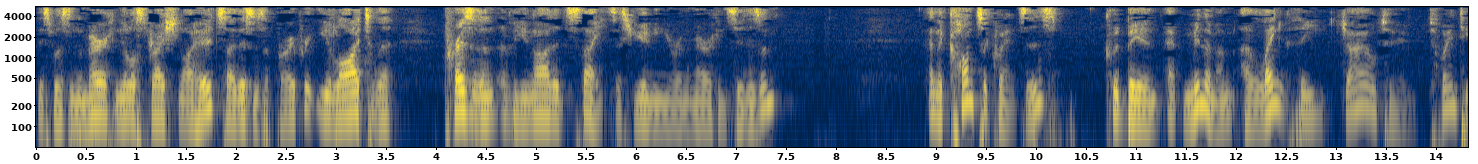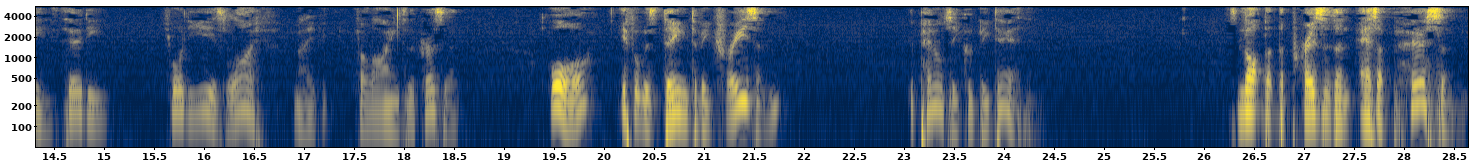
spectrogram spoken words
This was an American illustration I heard, so this is appropriate. You lie to the President of the United States, assuming you're an American citizen, and the consequences could be, an, at minimum, a lengthy jail term 20, 30, 40 years, life maybe, for lying to the president. Or, if it was deemed to be treason, the penalty could be death. It's not that the president as a person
